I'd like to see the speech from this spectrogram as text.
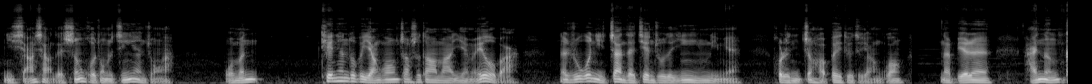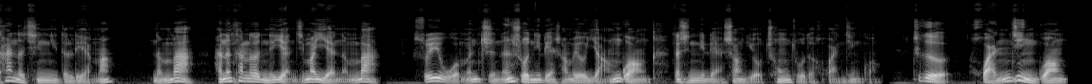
你想想在生活中的经验中啊，我们天天都被阳光照射到吗？也没有吧。那如果你站在建筑的阴影里面，或者你正好背对着阳光，那别人还能看得清你的脸吗？能吧。还能看得到你的眼睛吗？也能吧。所以，我们只能说你脸上没有阳光，但是你脸上有充足的环境光。这个环境光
